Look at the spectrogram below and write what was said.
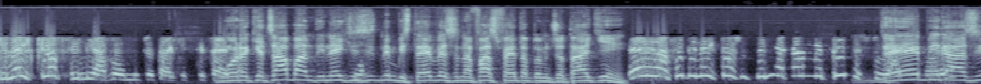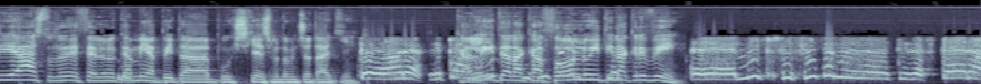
Την έχει πιο φθηνή από ο Μητσοτάκη στη φέτα; Μωρέ και τσάμπα αν την έχεις, εσύ την εμπιστεύεσαι να φας φέτα από το Μητσοτάκι. Ε, αφού την έχει τόσο φθηνή, να κάνουμε πίτες του. Δεν πειράζει, άστο, δεν θέλω καμία πίτα που έχει σχέση με το Μητσοτάκι. Ε, ωραία. Λοιπόν, Καλύτερα εμείς καθόλου ή την ψηφίσαμε- ακριβή; Ε, Εμεί ψηφίσαμε τη Δευτέρα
